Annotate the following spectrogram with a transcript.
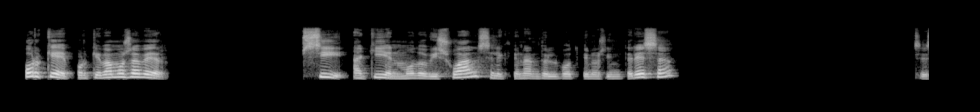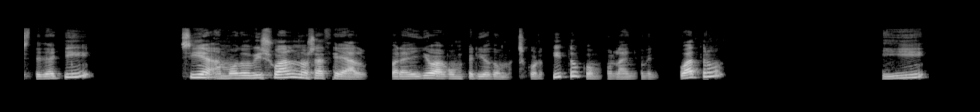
¿Por qué? Porque vamos a ver si aquí en modo visual, seleccionando el bot que nos interesa, es este de aquí, si a modo visual nos hace algo. Para ello hago un periodo más cortito, como el año 24, y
